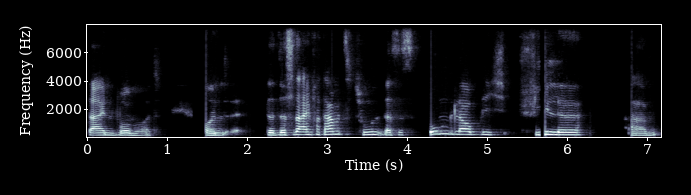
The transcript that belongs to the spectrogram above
deinen Wurmort. Und äh, das hat einfach damit zu tun, dass es unglaublich viele ähm,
